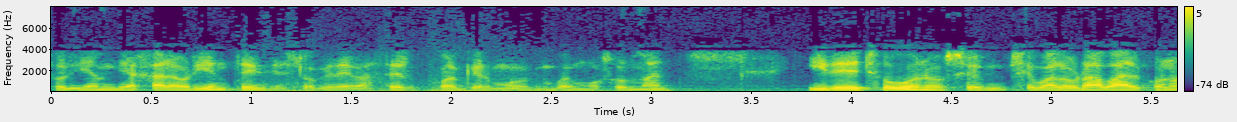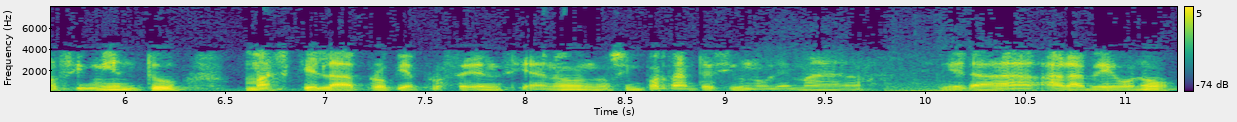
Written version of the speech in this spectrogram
solían viajar a Oriente, que es lo que debe hacer cualquier buen musulmán, y de hecho, bueno, se, valoraba el conocimiento más que la propia procedencia, ¿no? No es importante si un ulema era árabe o no,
